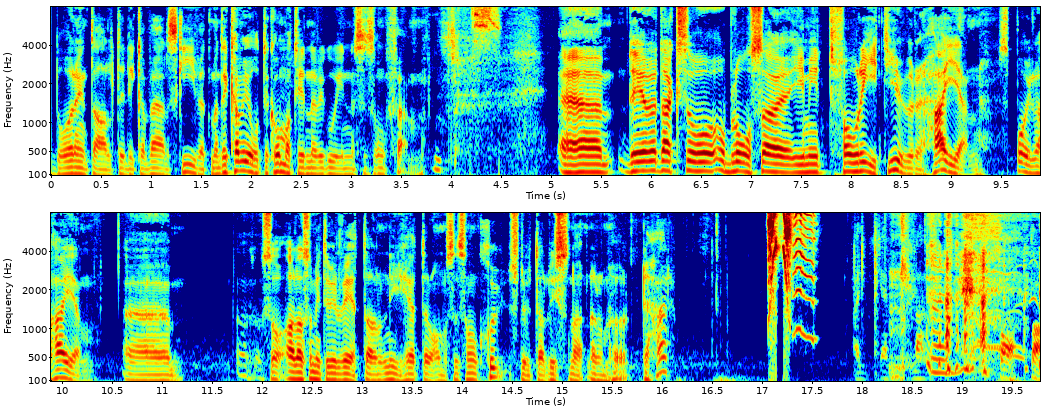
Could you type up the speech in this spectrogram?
då är det inte alltid lika välskrivet. Men det kan vi återkomma till när vi går in i säsong 5. Yes. Eh, det är väl dags att, att blåsa i mitt favoritdjur, hajen. Spoilerhajen. Eh, så alla som inte vill veta nyheter om säsong 7 slutar lyssna när de hör det här. Aj, jävlar. Satan.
